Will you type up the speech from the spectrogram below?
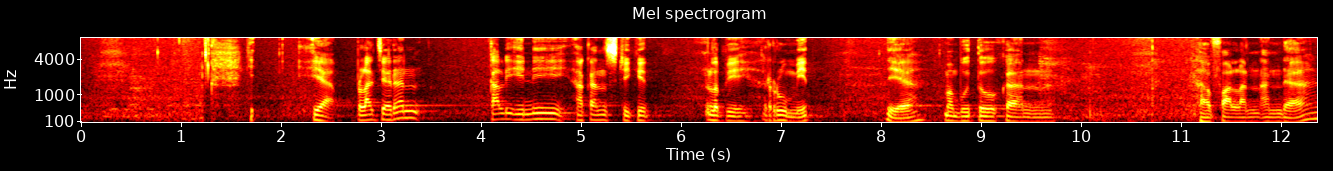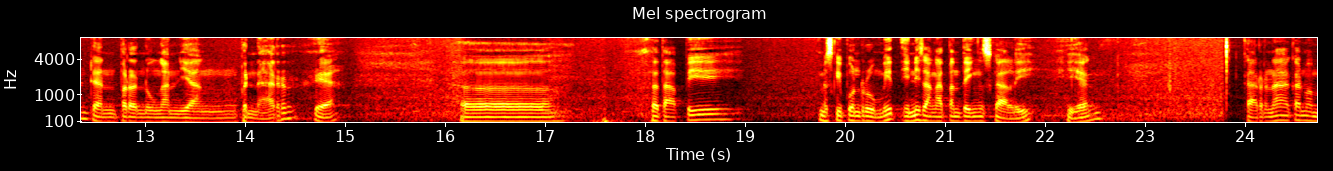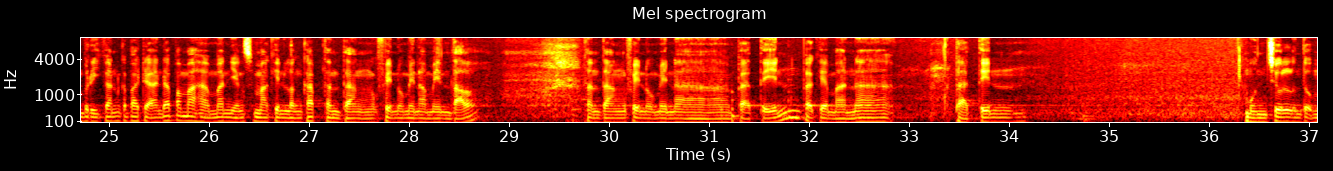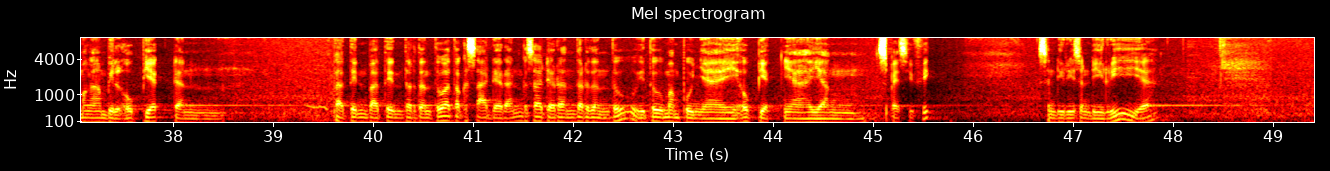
Ya, pelajaran kali ini akan sedikit lebih rumit ya, membutuhkan hafalan Anda dan perenungan yang benar ya. Eh, tetapi meskipun rumit ini sangat penting sekali ya karena akan memberikan kepada Anda pemahaman yang semakin lengkap tentang fenomena mental tentang fenomena batin bagaimana batin muncul untuk mengambil objek dan batin-batin tertentu atau kesadaran-kesadaran tertentu itu mempunyai objeknya yang spesifik sendiri-sendiri ya.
